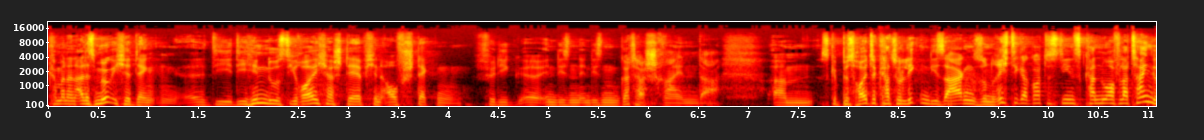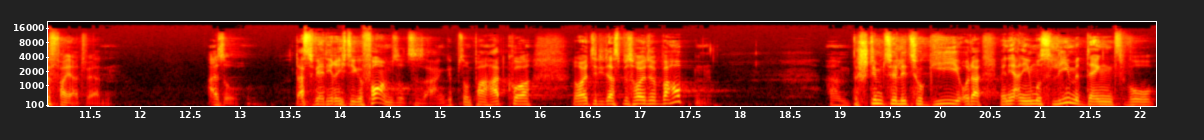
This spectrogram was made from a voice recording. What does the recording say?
kann man an alles Mögliche denken. Äh, die, die Hindus, die Räucherstäbchen aufstecken für die, äh, in, diesen, in diesen Götterschreinen da. Ähm, es gibt bis heute Katholiken, die sagen, so ein richtiger Gottesdienst kann nur auf Latein gefeiert werden. Also das wäre die richtige Form sozusagen. Gibt so ein paar Hardcore-Leute, die das bis heute behaupten. Ähm, bestimmte Liturgie oder wenn ihr an die Muslime denkt, wo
